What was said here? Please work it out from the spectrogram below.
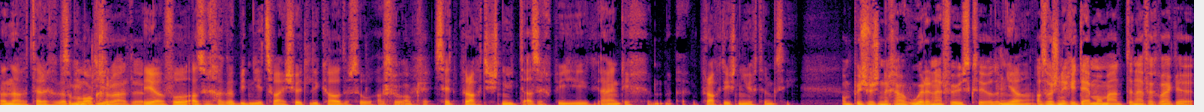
Und nachher, ich Zum locker werden. Ja, voll. Also ich habe glaube irgendwie zwei Schüttel gehabt oder so. Also Okay. es hat praktisch nichts, also ich bin eigentlich äh, praktisch nüchtern gewesen. Und bist wahrscheinlich auch hure nervös gewesen, oder? Ja. Also wahrscheinlich in dem Moment dann einfach wegen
